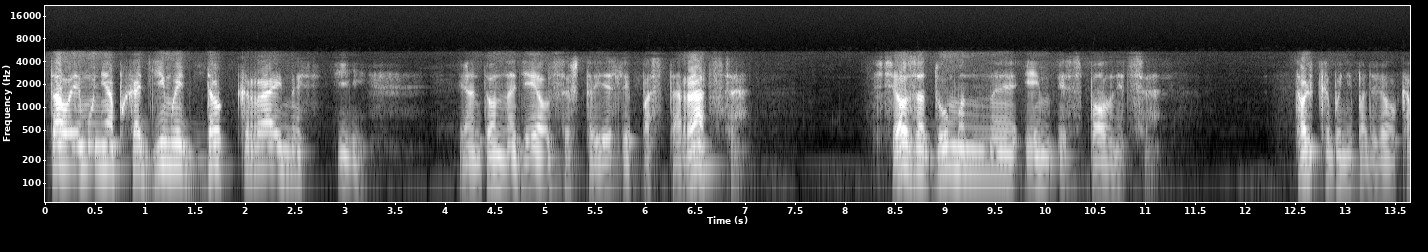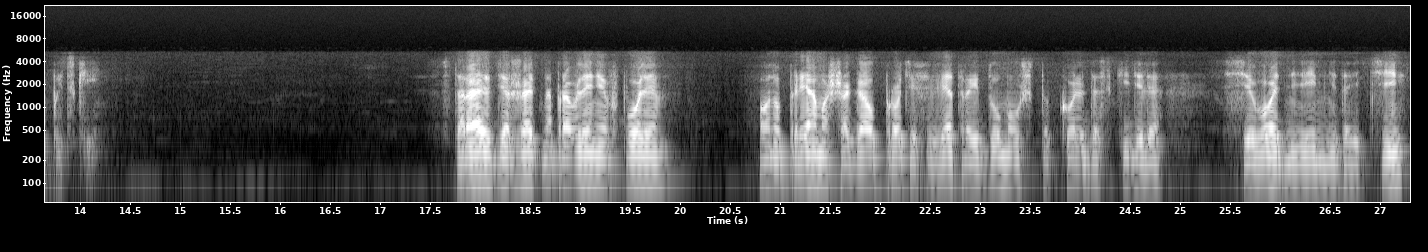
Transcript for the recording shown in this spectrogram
стала ему необходимой до крайности, и Антон надеялся, что если постараться, все задуманное им исполнится. Только бы не подвел Копыцкий. Стараясь держать направление в поле, он упрямо шагал против ветра и думал, что коль до Скиделя сегодня им не дойти,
